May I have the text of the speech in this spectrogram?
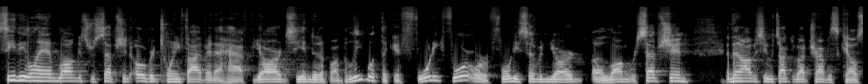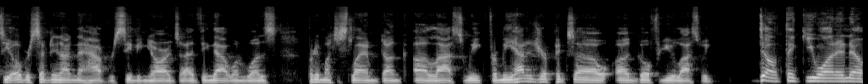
CeeDee Lamb, longest reception over 25 and a half yards. He ended up, I believe, with like a 44 or 47 yard uh, long reception. And then obviously we talked about Travis Kelce over 79 and a half receiving yards. I think that one was pretty much a slam dunk uh, last week for me. How did your picks uh, uh go for you last week? Don't think you want to know.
